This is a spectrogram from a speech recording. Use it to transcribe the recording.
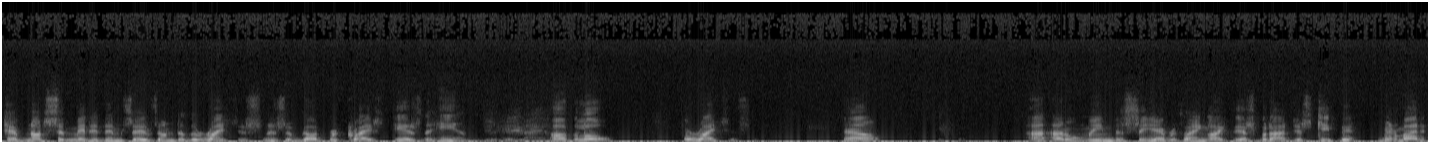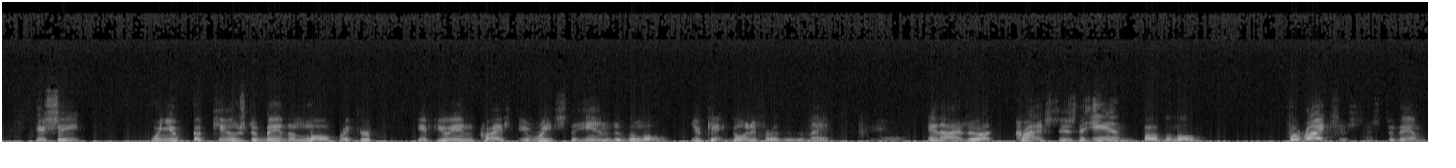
have not submitted themselves unto the righteousness of God, for Christ is the end of the law for righteousness. Now, I, I don't mean to see everything like this, but I just keep being, being reminded. You see, when you're accused of being a lawbreaker, if you're in Christ, you've reached the end of the law. You can't go any further than that. In Isaiah, Christ is the end of the law for righteousness to them,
